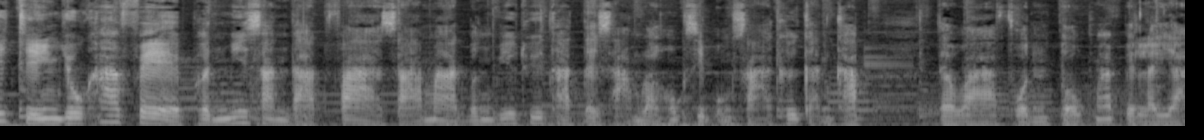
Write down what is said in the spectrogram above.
ที่จริงยูคาเฟ่เพิ่นมีซันดาดฟ้าสามารถเบิ่งวิวทิวทัศน์ได้ 360 องศาคือกันครับ แต่ว่าฝนตกมาเป็นระยะ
